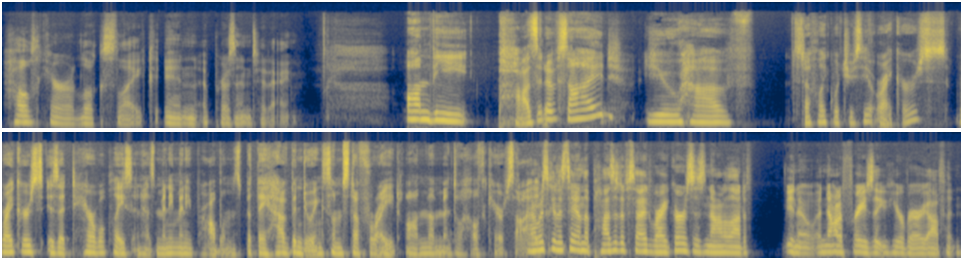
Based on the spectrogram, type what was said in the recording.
health care looks like in a prison today. On the positive side, you have stuff like what you see at Rikers. Rikers is a terrible place and has many, many problems, but they have been doing some stuff right on the mental health care side. I was going to say on the positive side, Rikers is not a lot of you know, not a phrase that you hear very often.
